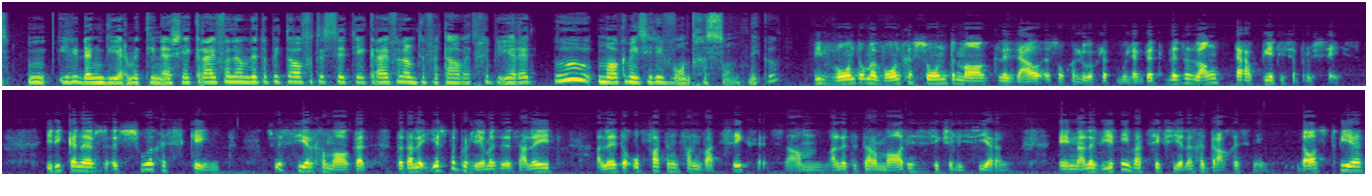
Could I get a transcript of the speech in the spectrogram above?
hierdie ding deur met tieners. Jy kry hulle om dit op die tafel te sit, jy kry hulle om te vertel wat gebeur het. Hoe maak 'n mens hierdie wond gesond, Nico? Die wond om 'n wond gesond te maak, Lisel, is ongelooflik moeilik. Dit dit is 'n lang terapeutiese proses. Hierdie kinders is so geskend, so seer gemaak dat dat hulle eerste probleem is is hulle het hulle het 'n opvatting van wat seks is. Um hulle het 'n dramatiese seksualisering en hulle weet nie wat seksuele gedrag is nie. Daar's twee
